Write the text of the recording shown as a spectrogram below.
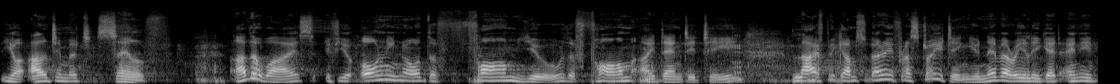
your ultimate self. Otherwise, if you only know the form you, the form identity, life becomes very frustrating. You never really get any,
